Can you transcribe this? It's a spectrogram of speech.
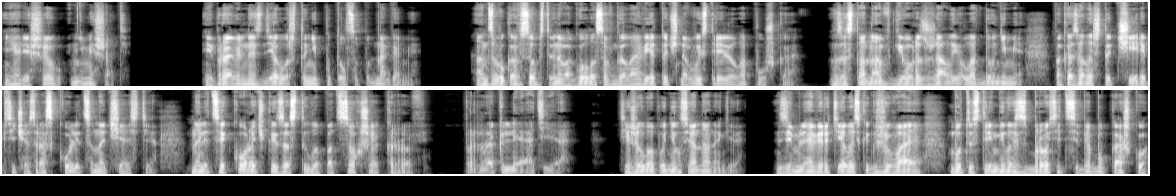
Я решил не мешать. И правильно сделал, что не путался под ногами. От звуков собственного голоса в голове точно выстрелила пушка. Застонав, Геор сжал ее ладонями. Показалось, что череп сейчас расколется на части. На лице корочкой застыла подсохшая кровь. Проклятье! Тяжело поднялся на ноги. Земля вертелась, как живая, будто стремилась сбросить с себя букашку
